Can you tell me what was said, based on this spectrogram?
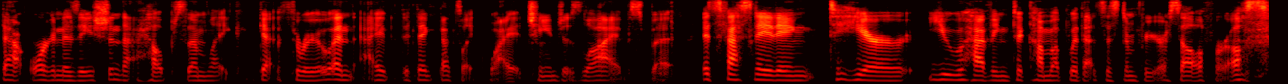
that organization that helps them like get through and I, I think that's like why it changes lives but it's fascinating to hear you having to come up with that system for yourself or else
